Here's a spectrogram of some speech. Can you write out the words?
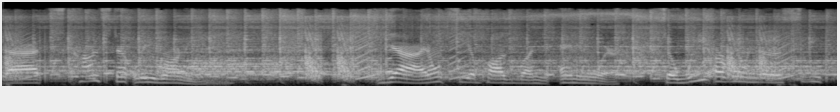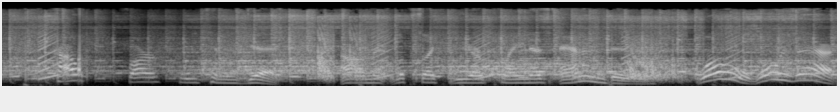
that's constantly running. Yeah, I don't see a pause button anywhere. So we are going to see how far we can get. Um, it looks like we are playing as Anandu. Whoa, what was that?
